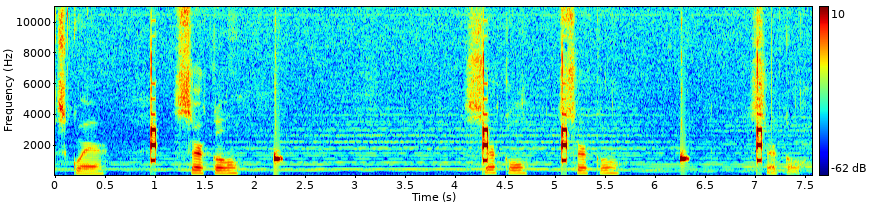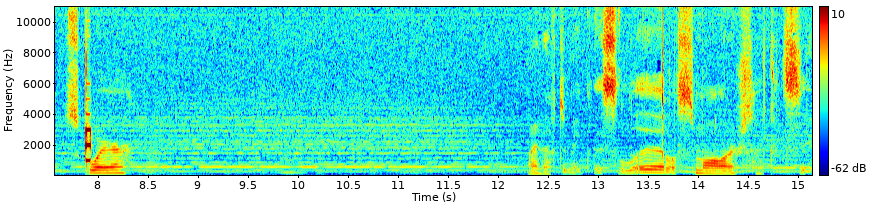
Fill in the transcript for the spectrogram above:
square, circle, circle, circle, circle, square. Might have to make this a little smaller so I could see.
